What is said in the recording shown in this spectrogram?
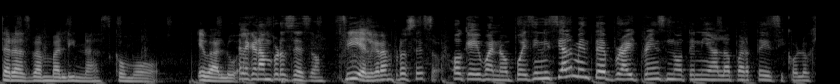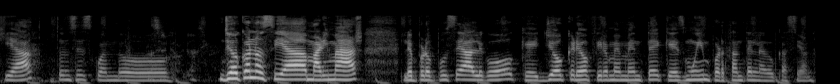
tras bambalinas cómo evalúa. El gran proceso. Sí, el gran proceso. Ok, bueno, pues inicialmente Bright Brains no tenía la parte de psicología. Entonces, cuando yo conocí a Marimar, le propuse algo que yo creo firmemente que es muy importante en la educación.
